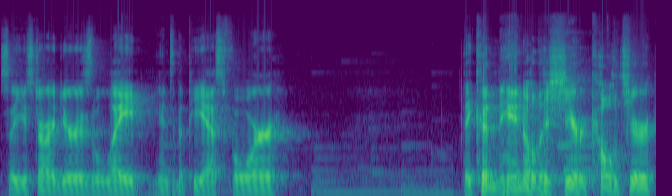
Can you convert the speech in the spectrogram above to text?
So you started yours late into the PS4. They couldn't handle the sheer culture.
